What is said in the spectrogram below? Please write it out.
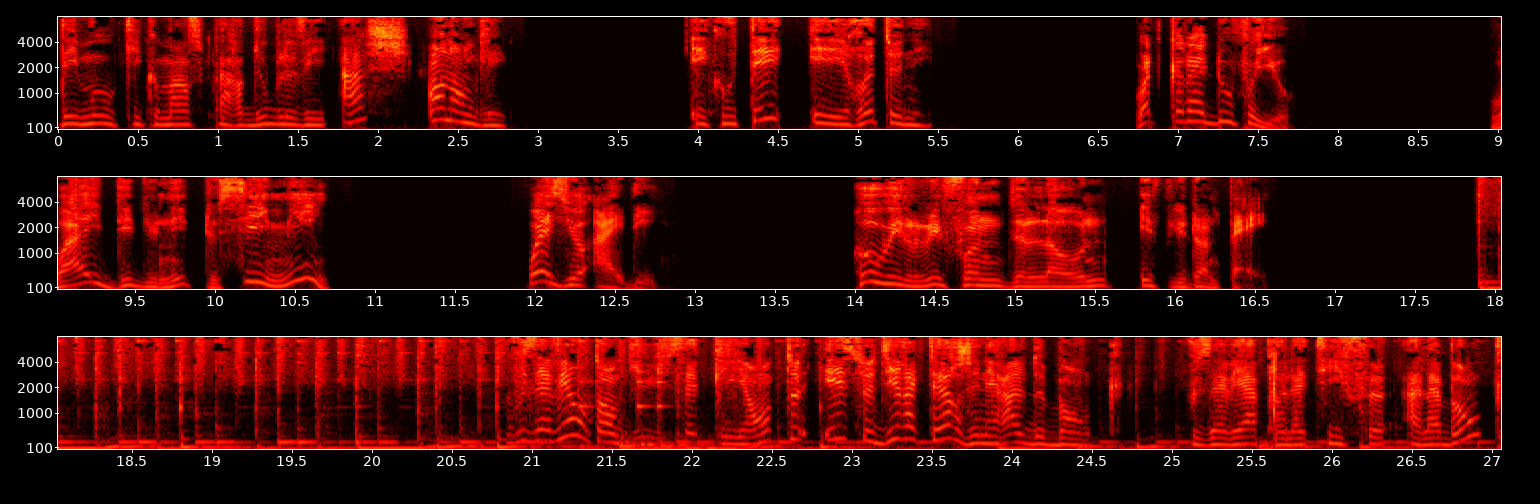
des mots qui commencent par WH en anglais. Écoutez et retenez. What can I do for you? Why did you need to see me? Where's your ID? Who will refund the loan if you don't pay? Vous avez entendu cette cliente et ce directeur général de banque. Vous avez appris relatif à la banque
